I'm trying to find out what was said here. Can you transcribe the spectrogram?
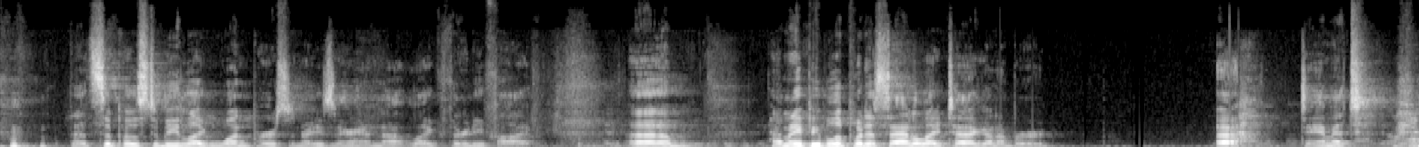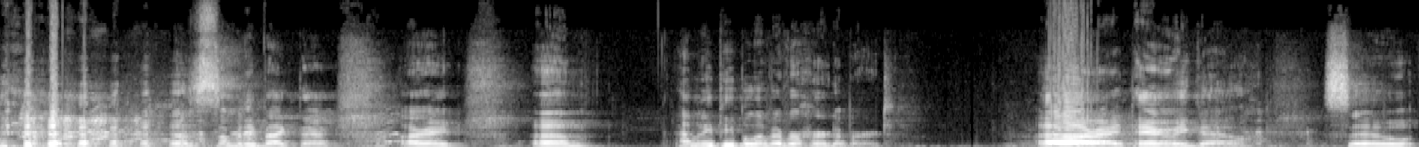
that's supposed to be like one person raising their hand, not like 35. Um, how many people have put a satellite tag on a bird? Uh, damn it. Somebody back there. All right. Um, how many people have ever heard a bird? All right, there we go. So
